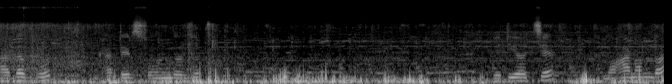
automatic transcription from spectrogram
মাধবপুর ঘাটের সৌন্দর্য। এটি হচ্ছে মহানন্দা।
